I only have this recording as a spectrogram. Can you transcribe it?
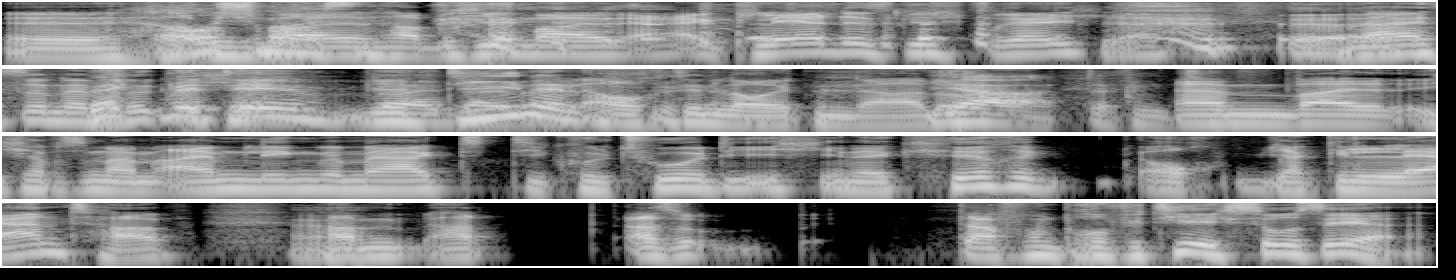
äh, habe ich, mal, hab ich hier mal ein erklärendes Gespräch. Ja. Ja. Nein, sondern Weg wirklich, wir nein, dienen nein, nein. auch den Leuten dadurch. Ja, definitiv. Ähm, weil ich habe es in meinem Einlegen bemerkt, die Kultur, die ich in der Kirche auch ja gelernt habe, haben, hat also davon profitiere ich so sehr.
